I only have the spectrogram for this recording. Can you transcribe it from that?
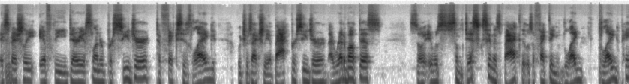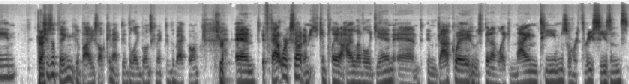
especially if the Darius Leonard procedure to fix his leg, which was actually a back procedure. I read about this. So it was some discs in his back that was affecting leg leg pain, which is a thing. The body's all connected. The leg bone's connected to the backbone. Sure. And if that works out and he can play at a high level again, and Ngakoue, who's been on like nine teams over three seasons,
